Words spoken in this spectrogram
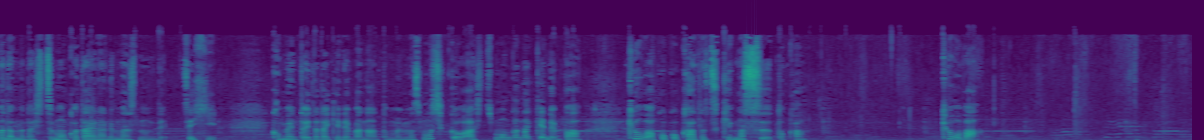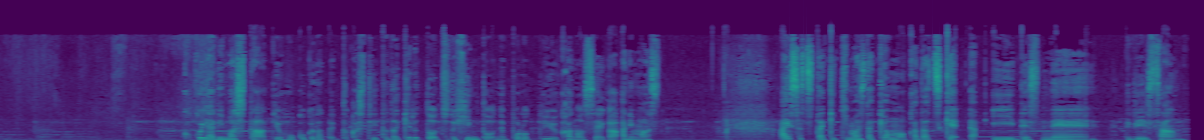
まだまだ質問答えられますのでぜひコメントいただければなと思います。もしくは質問がなければ今日はここ片付けますとか今日はここやりましたっていう報告だったりとかしていただけるとちょっとヒントをねポロッという可能性があります。挨拶だけ来ました。今日もお片付けいいですね。リリーさん。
